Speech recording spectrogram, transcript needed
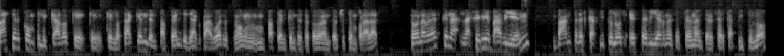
va a ser complicado que, que, lo saquen del papel de Jack Bauer, ¿no? un, papel que interpretó durante ocho temporadas. Pero la verdad es que la, la serie va bien, van tres capítulos, este viernes estrena el tercer capítulo.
